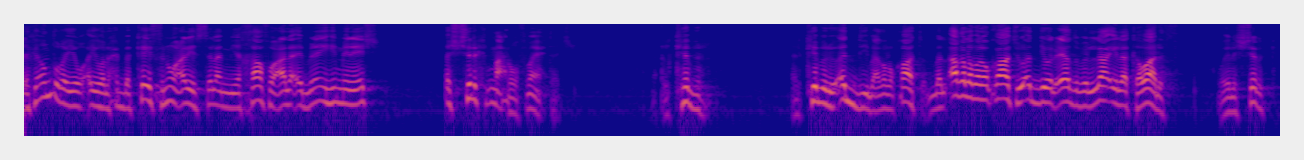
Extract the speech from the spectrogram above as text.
لكن انظروا أيها الأحبة كيف نوح عليه السلام يخاف على ابنيه من إيش؟ الشرك معروف ما يحتاج. الكبر الكبر يؤدي بعض الأوقات بل أغلب الأوقات يؤدي والعياذ بالله إلى كوارث وإلى الشرك.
